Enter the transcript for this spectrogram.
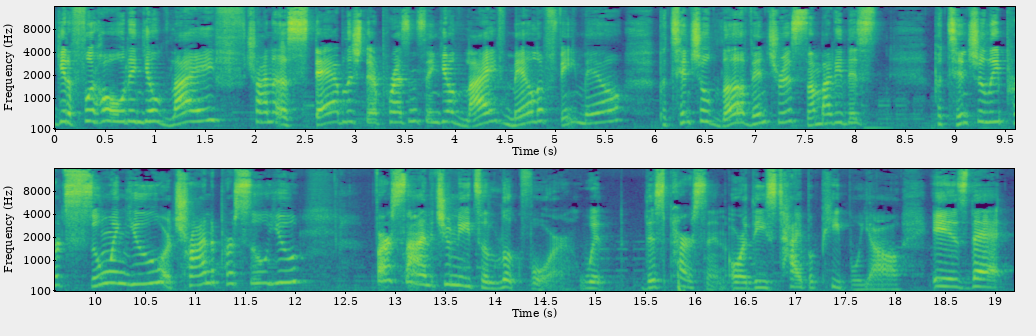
get a foothold in your life, trying to establish their presence in your life, male or female, potential love interest, somebody that's potentially pursuing you or trying to pursue you. First sign that you need to look for with this person or these type of people, y'all, is that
